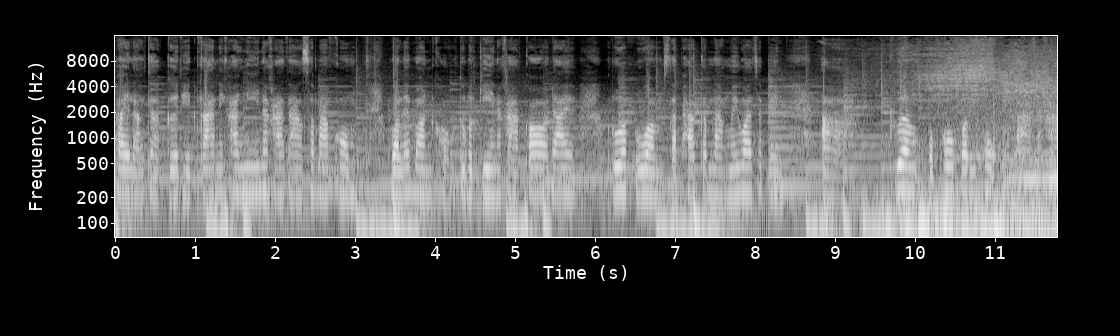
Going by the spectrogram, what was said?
ภายหลังจากเกิดเหตุการณ์ในครั้งนี้นะคะ ทางสมาคมวอลเลย์บอลของตุรกีนะคะ ก็ได้รวบรวมสภาพกำลังไม่ว่าจะเป็นเครื่องอุปโภคบริโภคต่างๆนะคะ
